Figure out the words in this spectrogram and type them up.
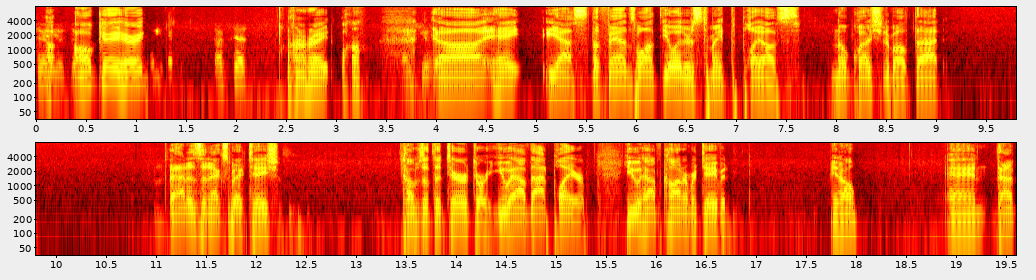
to say. is that Okay, Harry. That's it. All right. Well, Thank you. Uh, hey, yes, the fans want the Oilers to make the playoffs. No question about that. That is an expectation. Comes with the territory. You have that player. You have Connor McDavid. You know? And that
